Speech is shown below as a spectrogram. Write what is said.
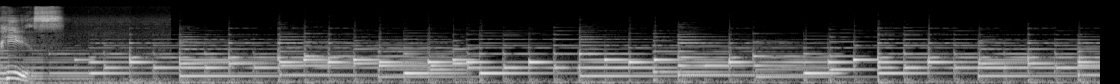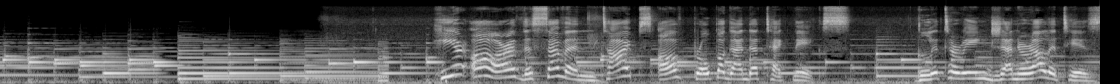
peace. Here are the seven types of propaganda techniques. Glittering generalities,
